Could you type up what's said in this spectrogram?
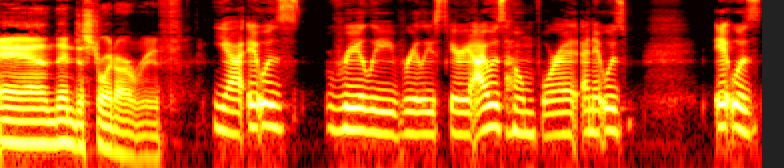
And then destroyed our roof. Yeah, it was really really scary. I was home for it and it was it was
